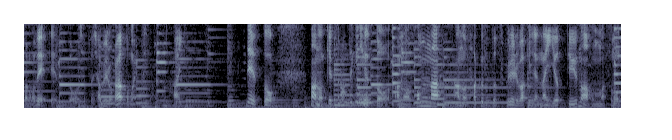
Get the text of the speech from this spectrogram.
たので、えっと、ちょっと喋ろうかなと思いました。はい。で、えっと、ま、あの結論的に言うと、あのそんなあのサクッと作れるわけじゃないよっていうのはほんまその通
